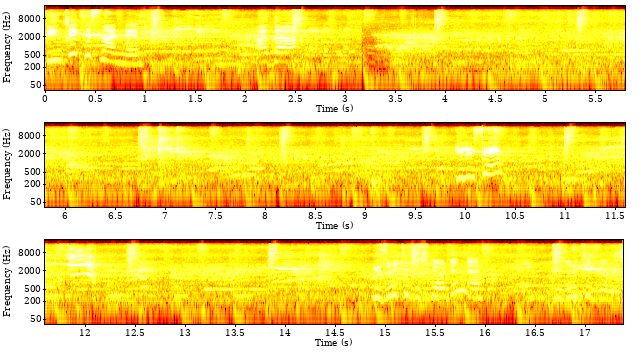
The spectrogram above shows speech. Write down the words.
Binecek misin annem? Ada. Gülümse. Yüzünü çizmiş gördün mü? Yüzünü çizmiş.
